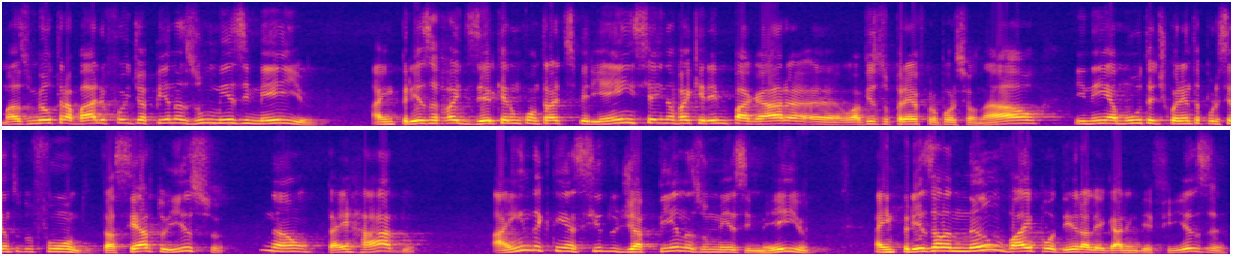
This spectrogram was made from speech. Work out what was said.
mas o meu trabalho foi de apenas um mês e meio a empresa vai dizer que era um contrato de experiência e não vai querer me pagar uh, o aviso prévio proporcional e nem a multa de 40% do fundo. Tá certo isso? Não, tá errado. Ainda que tenha sido de apenas um mês e meio, a empresa ela não vai poder alegar em defesa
